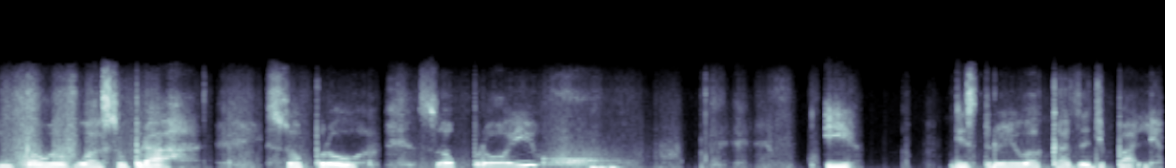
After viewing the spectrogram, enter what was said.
Então eu vou assoprar. Soprou, soprou e. E destruiu a casa de palha.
